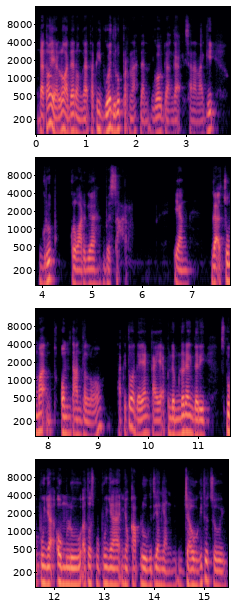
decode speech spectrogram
nggak tahu ya lo ada atau enggak tapi gue dulu pernah dan gue udah nggak di sana lagi grup keluarga besar yang nggak cuma om tante lo, tapi itu ada yang kayak bener-bener yang dari sepupunya om lu atau sepupunya nyokap lu gitu yang yang jauh gitu cuy.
